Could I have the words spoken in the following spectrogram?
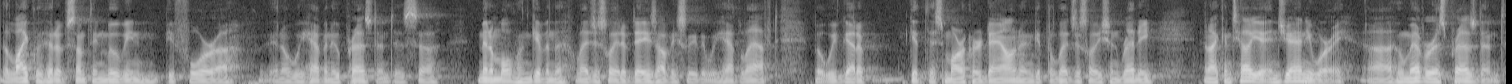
the likelihood of something moving before uh, you know we have a new president is uh, minimal, and given the legislative days, obviously that we have left, but we've got to get this marker down and get the legislation ready. And I can tell you, in January, uh, whomever is president,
